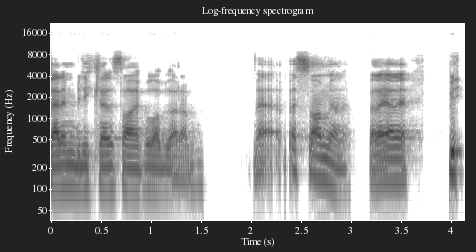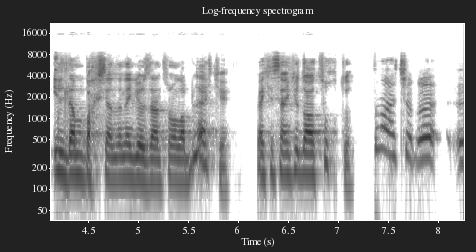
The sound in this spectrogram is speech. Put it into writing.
dərin biliklərə sahib ola bilərəm. Və vəssalam yəni. Belə yəni bir ildən başlayanda nə gözləntin ola bilər ki? Bəlkə səninki daha çoxdur. Son açığı, ə,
